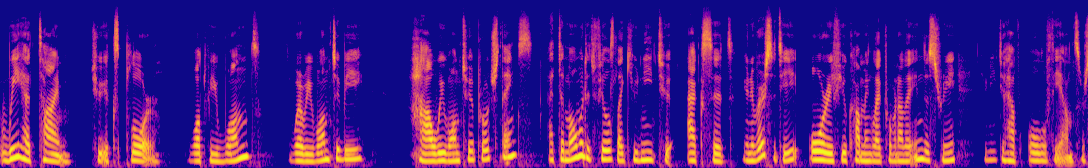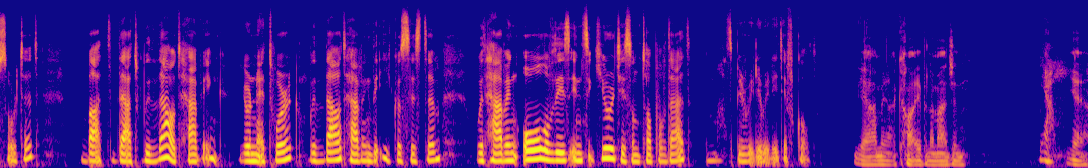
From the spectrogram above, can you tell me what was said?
we had time to explore what we want, where we want to be, how we want to approach things. At the moment, it feels like you need to exit university, or if you're coming like from another industry, you need to have all of the answers sorted. But that without having your network, without having the ecosystem, with having all of these insecurities on top of that, it must be really, really difficult. Yeah, I mean, I can't even imagine. Yeah. Yeah,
